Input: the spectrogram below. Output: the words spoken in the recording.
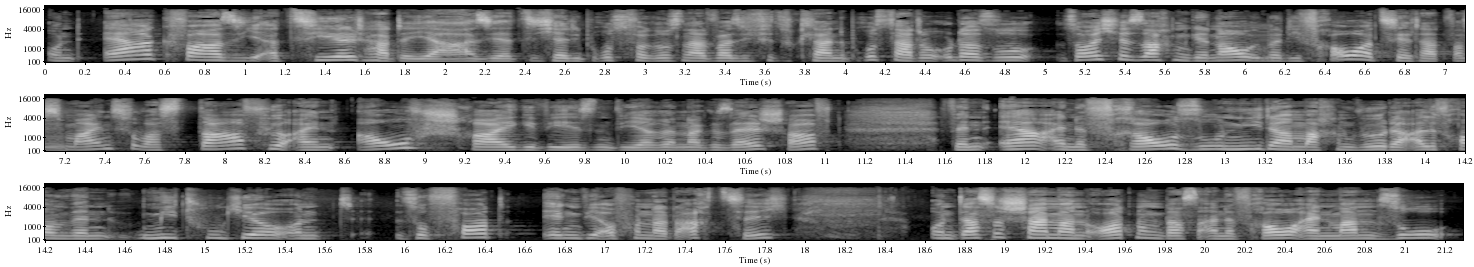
und er quasi erzählt hatte, ja, sie hat sich ja die Brust vergrößert, weil sie viel zu kleine Brust hatte oder so, solche Sachen genau mhm. über die Frau erzählt hat, was mhm. meinst du, was da für ein Aufschrei gewesen wäre in der Gesellschaft, wenn er eine Frau so niedermachen würde? Alle Frauen werden MeToo hier und sofort irgendwie auf 180. Und das ist scheinbar in Ordnung, dass eine Frau einen Mann so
